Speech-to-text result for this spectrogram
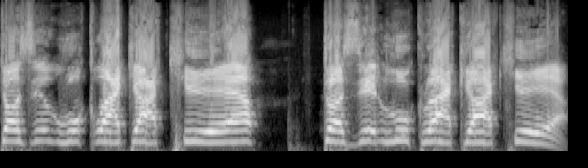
does it look like I care? Does it look like I care?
